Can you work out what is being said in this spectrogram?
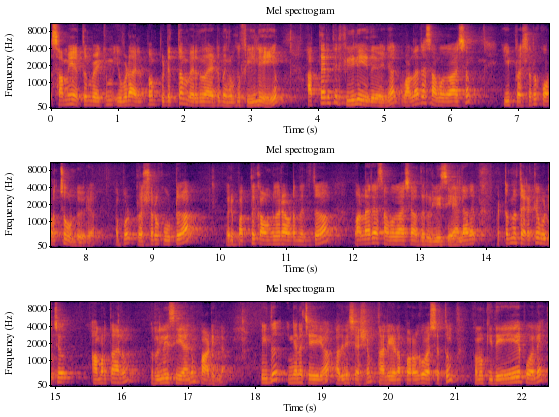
സമയം എത്തുമ്പോഴേക്കും ഇവിടെ അല്പം പിടുത്തം വരുന്നതായിട്ട് നിങ്ങൾക്ക് ഫീൽ ചെയ്യും. അത്തരത്തിൽ ഫീൽ ചെയ്ത് കഴിഞ്ഞാൽ വളരെ സാവകാശം ഈ പ്രഷർ കുറച്ച് കൊണ്ടുവരിക. അപ്പോൾ പ്രഷർ കൂട്ടുക. ഒരു പത്ത് കൗണ്ട് വരെ അവിടെ നിർത്തുക. വളരെ സാവകാശം അത് റിലീസ് ചെയ്യുക. അല്ലാതെ പെട്ടെന്ന് തിരക്ക് പിടിച്ച് അമർത്താനും റിലീസ് ചെയ്യാനും പാടില്ല. അപ്പോൾ ഇത് ഇങ്ങനെ ചെയ്യുക. അതിനുശേഷം തലയുടെ പുറകു വശത്തും നമുക്ക് ഇതേപോലെ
